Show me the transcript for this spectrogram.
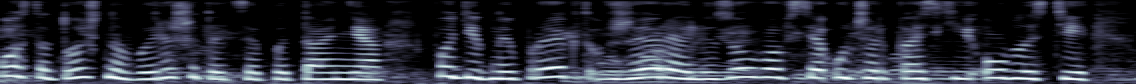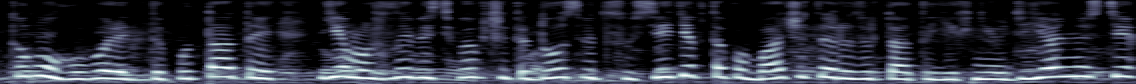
остаточно вирішити це питання. Подібний проєкт вже реалізовувався у Черкаській області. Тому, говорять депутати, є можливість вивчити досвід сусідів та побачити результати їхньої діяльності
